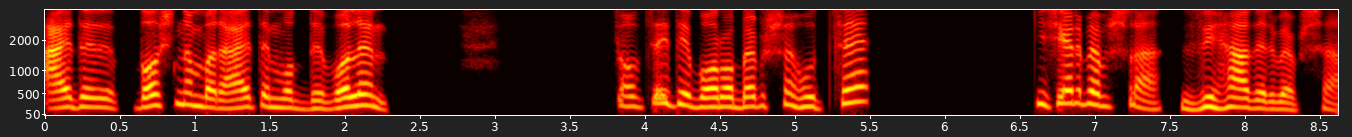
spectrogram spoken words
আয়তের দশ নম্বর আয়তের মধ্যে বলেন, সবচাইতে বড় ব্যবসা হচ্ছে কিসের ব্যবসা? জিহাদের ব্যবসা।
